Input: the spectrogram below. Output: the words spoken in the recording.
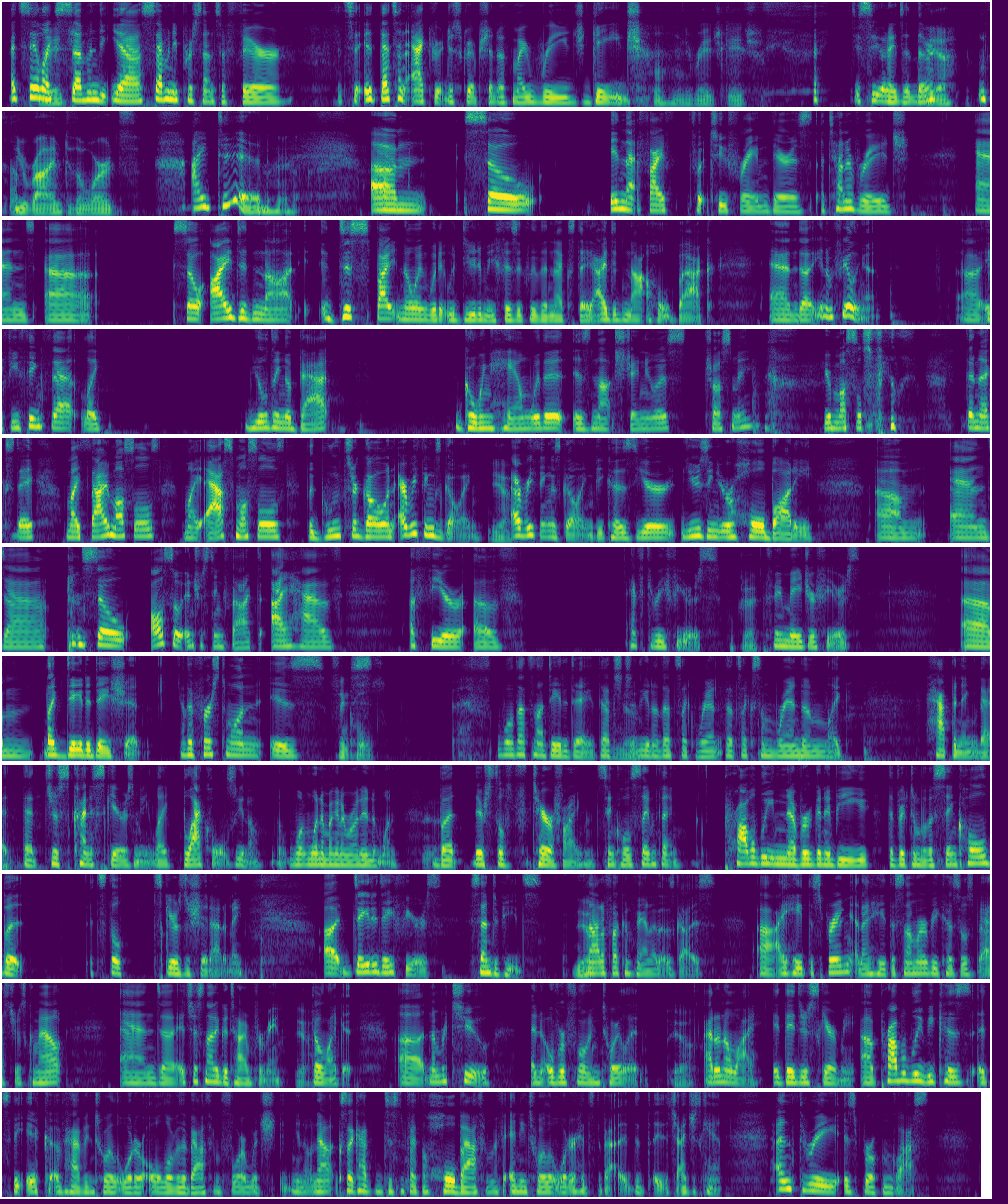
I'd say like seventy. Yeah, seventy percent's a fair. It's it, that's an accurate description of my rage gauge. hmm Your rage gauge. You see what I did there? Yeah. You rhymed the words. I did. Um, so in that five foot two frame, there's a ton of rage. And uh, so I did not, despite knowing what it would do to me physically the next day, I did not hold back. And, uh, you know, I'm feeling it. Uh, if you think that like wielding a bat, going ham with it is not strenuous, trust me, your muscles feel it the next day. My thigh muscles, my ass muscles, the glutes are going, everything's going Yeah. everything is going because you're using your whole body um and uh so also interesting fact i have a fear of I have three fears, Okay. three major fears. Um, like day to day shit. The first one is Sinkholes. Well, that's not day to day. That's Yeah. you know that's like ran that's like some random like happening that that just kind of scares me. Like black holes, you know, when when am I going to run into one? But they're still f- terrifying. Sinkholes, same thing. It's probably never going to be the victim of a sinkhole, but it still scares the shit out of me. Uh, day to day fears, centipedes. Yeah. Not a fucking fan of those guys. Uh, I hate the spring and I hate the summer because those bastards come out, and uh, it's just not a good time for me. Yeah. Don't like it. Uh, number two, an overflowing toilet. Yeah. I don't know why. It, they just scare me. Uh, probably because it's the ick of having toilet water all over the bathroom floor, which, you know, now, because I have to disinfect the whole bathroom if any toilet water hits the bath. I just can't. And three is broken glass.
